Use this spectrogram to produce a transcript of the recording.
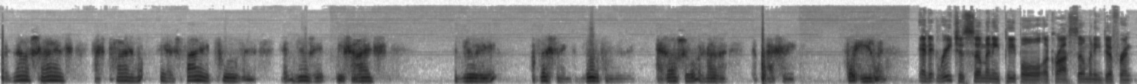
but now science has finally, has finally proven that music, besides the beauty of listening to beautiful music, has also another capacity for healing. And it reaches so many people across so many different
